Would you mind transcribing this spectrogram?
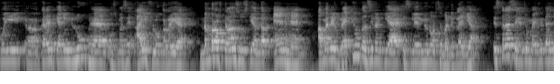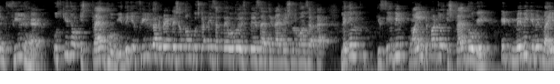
कोई करंट कैरिंग लूप है, उसमें से आई फ्लो कर रही है नंबर ऑफ़ टर्न्स उसके अंदर एन है, अब मैंने वैक्यूम कंसीडर किया है, इसलिए म्यू नोट से मल्टीप्लाई किया। इस तरह से जो मैग्नेटाइजिंग फ़ील्ड है, उसकी जो स्ट्रेंथ होगी, देखिए फ़ील्ड का रिप्रेजेंटेशन तो हम कुछ कर नहीं सकते, वो तो स्पेस है थ्री डायमेंशनल कॉन्सेप्ट है। लेकिन किसी भी पॉइंट पर जो स्ट्रेंथ होगी it may be given by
